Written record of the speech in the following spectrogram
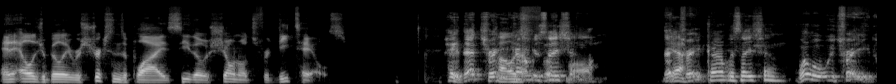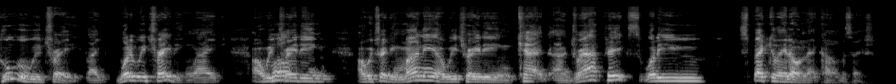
and eligibility restrictions apply. See those show notes for details. Hey, that trade College conversation. Football. That yeah. trade conversation. What will we trade? Who will we trade? Like, what are we trading? Like, are we well, trading? Are we trading money? Are we trading cat uh, draft picks? What do you speculate on that conversation?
